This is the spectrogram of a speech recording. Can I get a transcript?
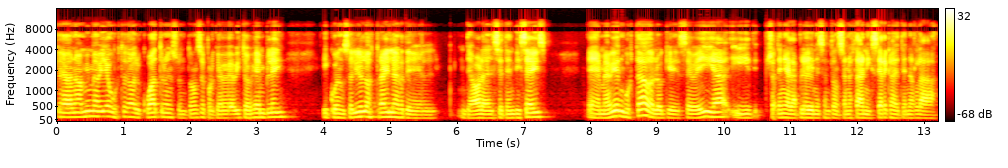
Claro, a mí me había gustado el 4 en su entonces porque había visto gameplay. Y cuando salió los trailers del, de ahora del 76, eh, me habían gustado lo que se veía y yo tenía la Play en ese entonces, no estaba ni cerca de tener la,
